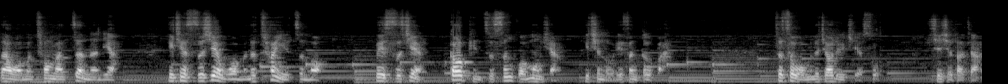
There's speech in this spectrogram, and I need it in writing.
让我们充满正能量，一起实现我们的创业之梦，为实现高品质生活梦想一起努力奋斗吧。这次我们的交流结束，谢谢大家。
